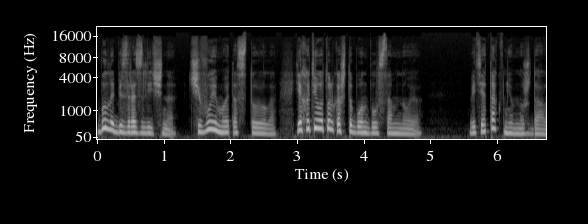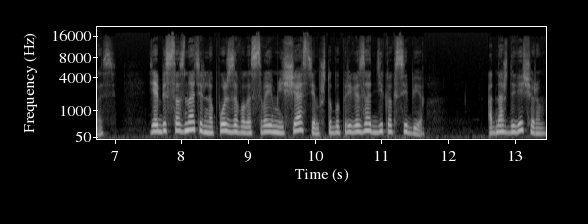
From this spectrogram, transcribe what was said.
было безразлично, чего ему это стоило. Я хотела только, чтобы он был со мною. Ведь я так в нем нуждалась. Я бессознательно пользовалась своим несчастьем, чтобы привязать Дика к себе. Однажды вечером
